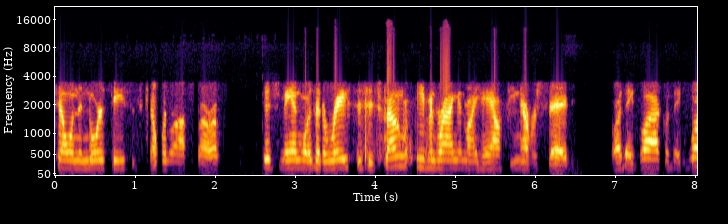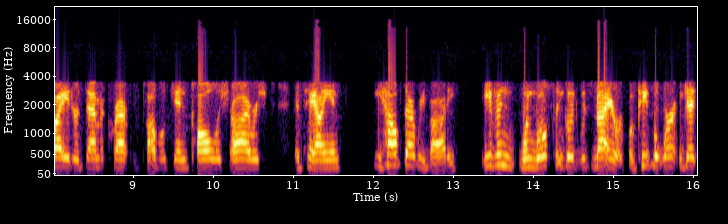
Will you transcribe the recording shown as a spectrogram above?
killing the Northeast. It's killing Roxborough. This man wasn't a racist. His phone even rang in my house. He never said, are they black, are they white, or Democrat, Republican, Polish, Irish, Italian. He helped everybody. Even when Wilson Goode was mayor, when people weren't get,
